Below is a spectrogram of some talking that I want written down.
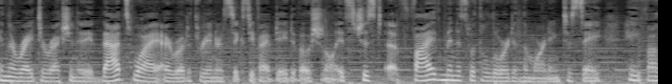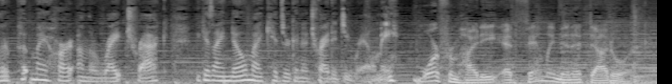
in the right direction today. That's why I wrote a 365 day devotional. It's just uh, five minutes with the Lord in the morning to say, Hey, Father, put my heart on the right track because I know my kids are going to try to derail me. More from Heidi at FamilyMinute.org.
